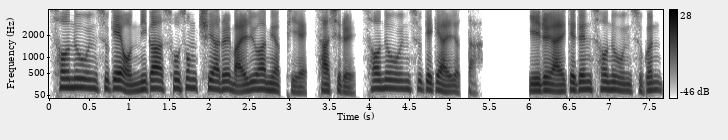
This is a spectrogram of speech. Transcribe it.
선우은숙의 언니가 소송 취하를 만류하며 피해 사실을 선우은숙에게 알렸다. 이를 알게 된 선우은숙은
